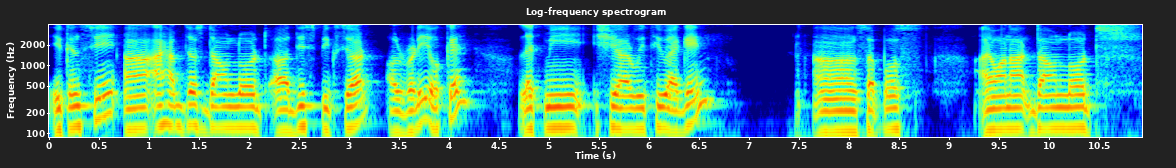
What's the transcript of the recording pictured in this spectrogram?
You can see uh, I have just download uh, this picture already okay? Let me share with you again. Uh, suppose I wanna download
